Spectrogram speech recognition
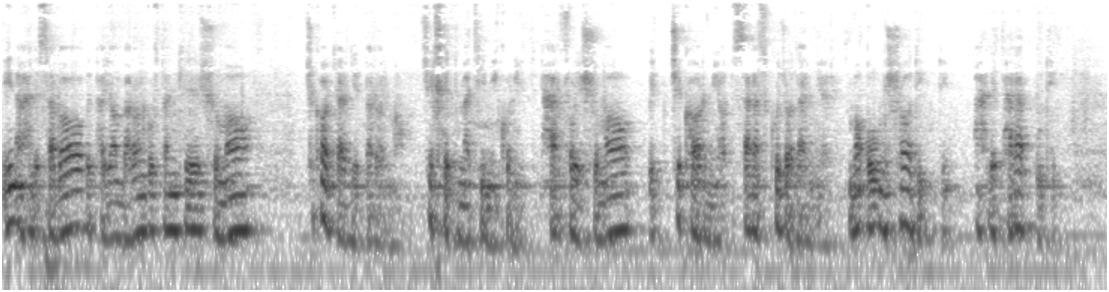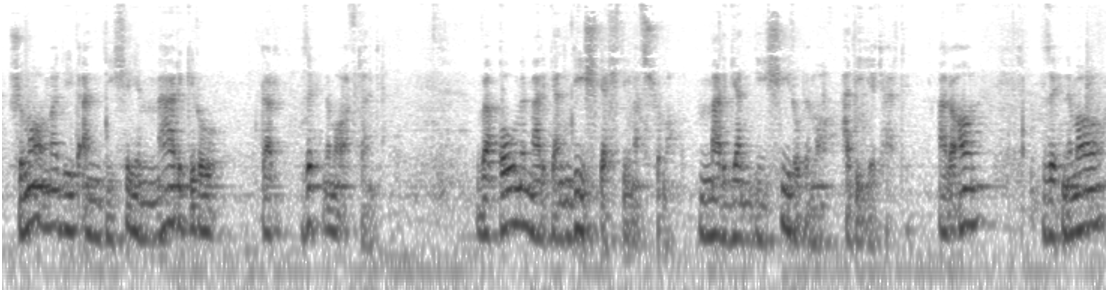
این اهل سبا به پیامبران گفتن که شما چه کار کردید برای ما؟ چه خدمتی می‌کنید؟ حرفای شما به چه کار میاد؟ سر از کجا در میاره ما قوم شادی بودیم اهل طرب بودیم. شما آمدید اندیشه مرگ رو در ذهن ما افکندید. و قوم مرگندیش گشتیم از شما. مرگندیشی رو به ما هدیه کردید. الان ذهن ما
